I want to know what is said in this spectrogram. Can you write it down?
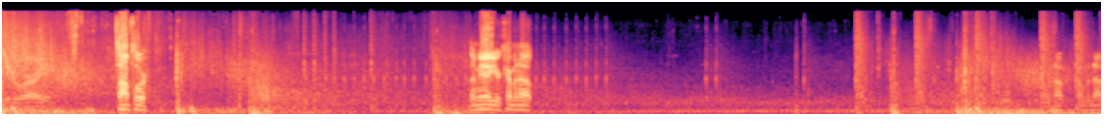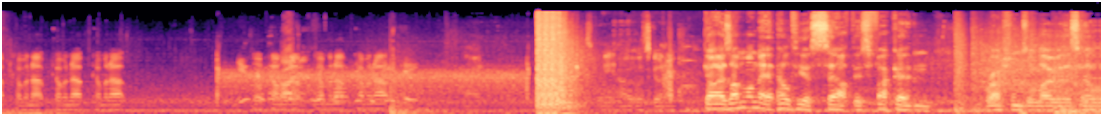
Dude, where are you? Top floor. Let me know you're coming up. Coming up, coming up, coming up, coming up, coming up. Still coming up, coming up, coming up. That's me. What's going on? Guys, I'm on that hill to your south. There's fucking Russians all over this hill.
